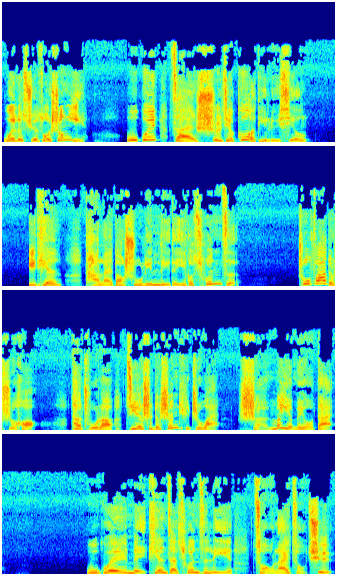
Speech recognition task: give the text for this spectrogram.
为了学做生意，乌龟在世界各地旅行。一天，他来到树林里的一个村子。出发的时候，他除了结实的身体之外，什么也没有带。乌龟每天在村子里走来走去，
